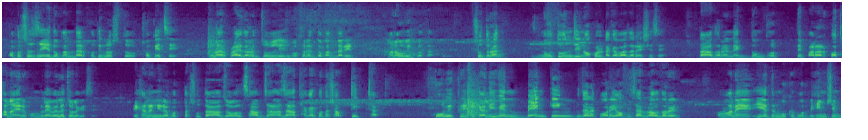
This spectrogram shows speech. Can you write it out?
অথচ যে দোকানদার ক্ষতিগ্রস্ত ঠকেছে, ওনার প্রায় ধরেন চল্লিশ বছরের দোকানদারির মানে অভিজ্ঞতা। সুতরাং নতুন যে নকল টাকা বাজারে এসেছে, তা ধরেন একদম ধরতে পারার কথা না, এরকম লেভেলে চলে গেছে। এখানে নিরাপত্তা, সুতা, জল, সাপ, যা যা থাকার কথা সব ঠিকঠাক। খুবই ক্রিটিক্যাল ইভেন ব্যাংকিং যারা করে অফিসাররাও ধরেন মানে ইয়েদের মুখে পড়বে হিমশিম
